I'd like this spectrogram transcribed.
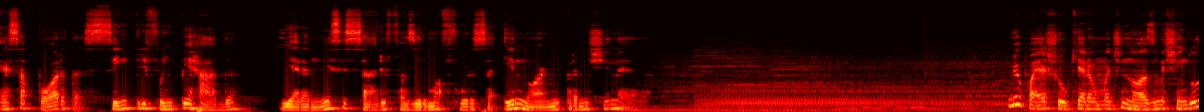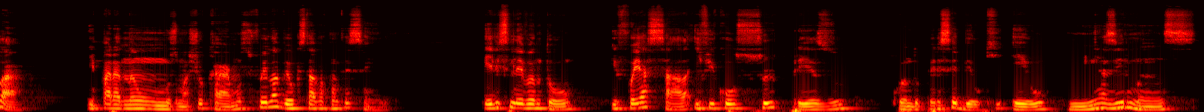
Essa porta sempre foi emperrada e era necessário fazer uma força enorme para mexer nela. Meu pai achou que era uma de nós mexendo lá, e para não nos machucarmos, foi lá ver o que estava acontecendo. Ele se levantou e foi à sala e ficou surpreso quando percebeu que eu, minhas irmãs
